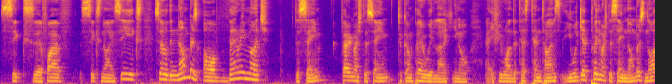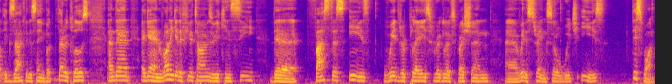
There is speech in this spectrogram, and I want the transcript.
6 uh, 5 696 so the numbers are very much the same very much the same to compare with like you know if you run the test 10 times you will get pretty much the same numbers not exactly the same but very close. And then again running it a few times we can see the fastest is with replace regular expression uh, with a string so which is this one.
